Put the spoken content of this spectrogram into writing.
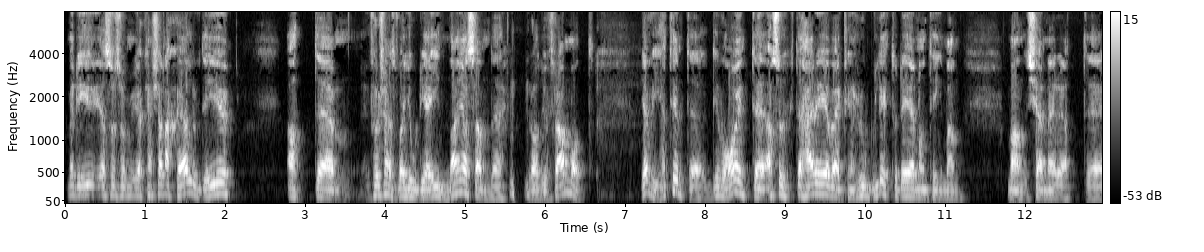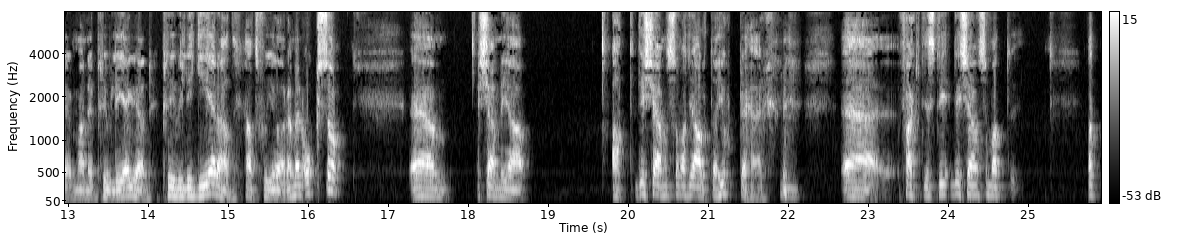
Men det är ju, alltså som jag kan känna själv, det är ju att eh, först och främst, vad gjorde jag innan jag sände Radio Framåt? Jag vet inte. Det var inte, alltså det här är verkligen roligt och det är någonting man, man känner att eh, man är privilegierad, privilegierad att få göra. Men också eh, känner jag att det känns som att jag alltid har gjort det här. Mm. eh, faktiskt, det, det, känns som att, att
